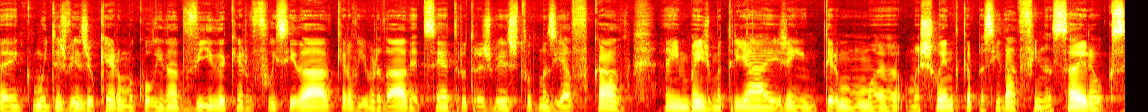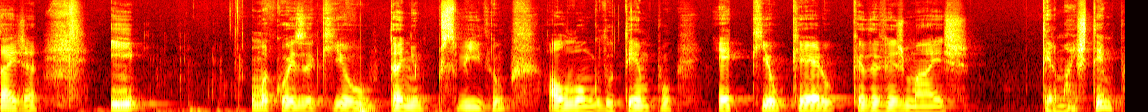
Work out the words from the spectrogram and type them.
em que muitas vezes eu quero uma qualidade de vida, quero felicidade, quero liberdade, etc. Outras vezes estou demasiado focado em bens materiais, em ter uma, uma excelente capacidade financeira, o que seja. E uma coisa que eu tenho percebido ao longo do tempo é que eu quero cada vez mais ter mais tempo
